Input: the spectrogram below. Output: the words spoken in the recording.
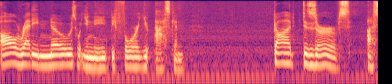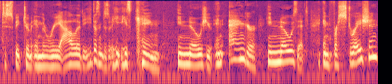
already knows what you need before you ask Him. God deserves us to speak to Him in the reality. He doesn't deserve, he, He's King. He knows you. In anger, He knows it. In frustration,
